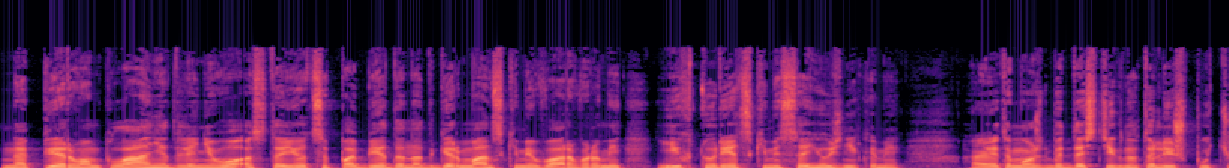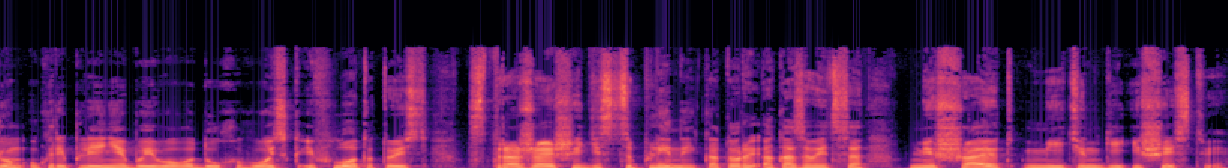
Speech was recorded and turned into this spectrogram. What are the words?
на первом плане для него остается победа над германскими варварами и их турецкими союзниками, а это может быть достигнуто лишь путем укрепления боевого духа войск и флота, то есть строжайшей дисциплиной, которой, оказывается, мешают митинги и шествия.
